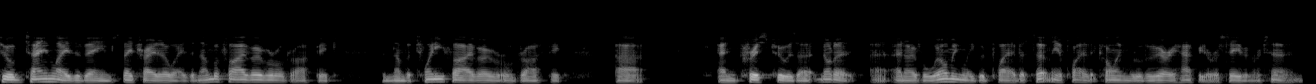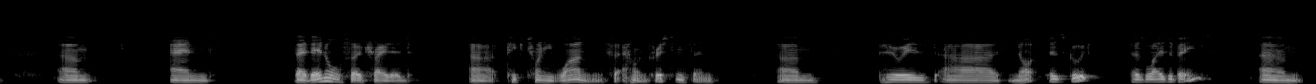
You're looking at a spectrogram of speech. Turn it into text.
to obtain laser beams, they traded away the number five overall draft pick, the number 25 overall draft pick, uh, and Crisp, who was a, not a, a, an overwhelmingly good player, but certainly a player that Collingwood would be very happy to receive in return. Um, and they then also traded uh, pick 21 for Allen Christensen, um, who is uh, not as good as laser beams, um,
